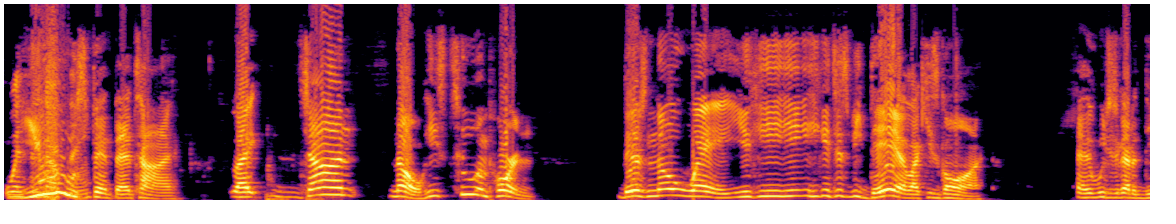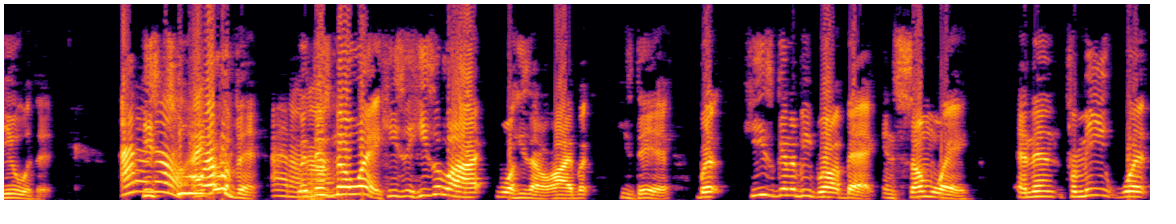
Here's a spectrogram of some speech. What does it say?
With you nothing. spent that time. Like Jon, no, he's too important. There's no way you he he, he could just be dead like he's gone, and we just got to deal with it. I don't He's know. too I, relevant. I don't Like know. there's no way he's he's alive. Well, he's not alive, but he's dead. But he's gonna be brought back in some way. And then for me, what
